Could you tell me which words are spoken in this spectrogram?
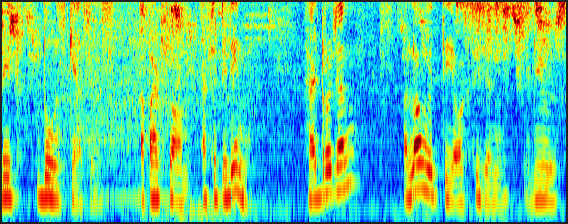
with those gases. Apart from acetylene hydrogen along with the oxygen gives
